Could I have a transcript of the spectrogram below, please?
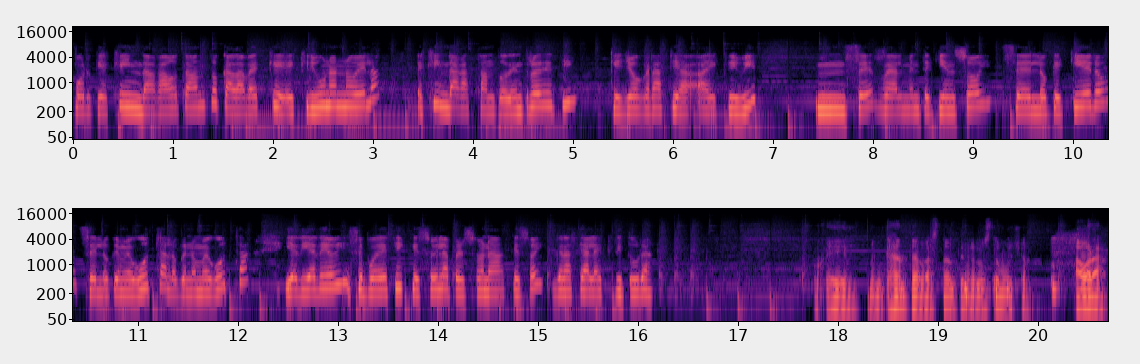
porque es que he indagado tanto cada vez que escribo una novela, es que indagas tanto dentro de ti que yo, gracias a escribir, mm, sé realmente quién soy, sé lo que quiero, sé lo que me gusta, lo que no me gusta, y a día de hoy se puede decir que soy la persona que soy gracias a la escritura. Ok, me encanta bastante, me gusta mucho. Ahora,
